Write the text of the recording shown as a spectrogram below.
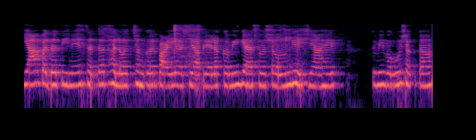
या पद्धतीने सतत हलवत शंकरपाळी अशी आपल्याला कमी गॅसवर तळून घ्यायची आहेत तुम्ही बघू शकता.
